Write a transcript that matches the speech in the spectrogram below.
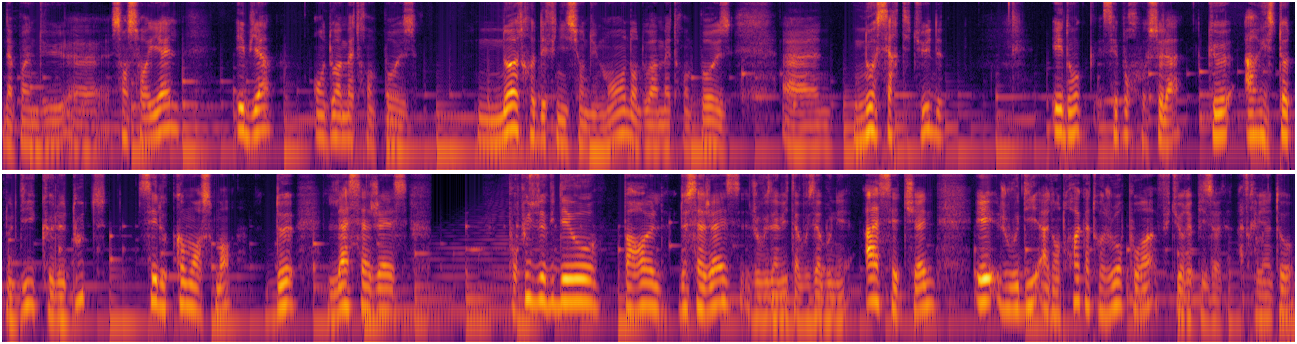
d'un point de vue euh, sensoriel, eh bien, on doit mettre en pause notre définition du monde, on doit mettre en pause euh, nos certitudes. Et donc, c'est pour cela que Aristote nous dit que le doute, c'est le commencement la sagesse. Pour plus de vidéos, paroles de sagesse, je vous invite à vous abonner à cette chaîne et je vous dis à dans 3-4 jours pour un futur épisode. A très bientôt.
